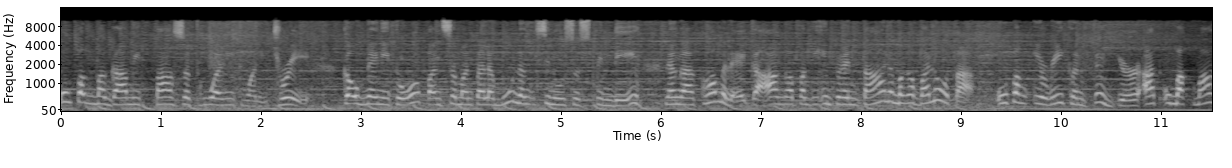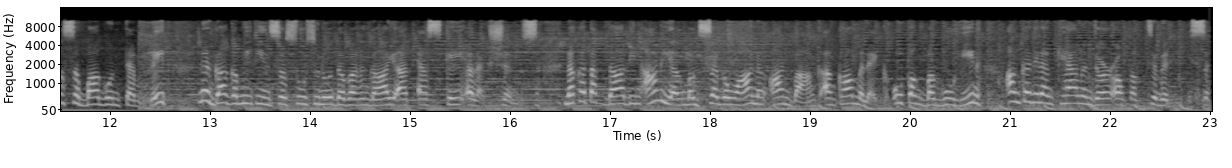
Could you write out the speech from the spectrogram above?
upang magamit pa sa 2023. Kaugnay nito, pansamantala munang sinususpindi ng COMELEC ang pag-iimprenta ng mga balota upang i-reconfigure at umakma sa bagong template na gagamitin sa susunod na barangay at SK elections. Nakatakda din aniyang magsagawa ng unbank ang COMELEC upang baguhin ang kanilang calendar of activities.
